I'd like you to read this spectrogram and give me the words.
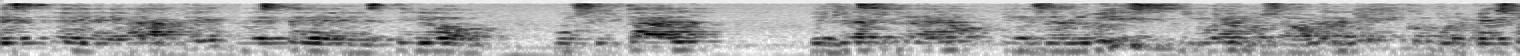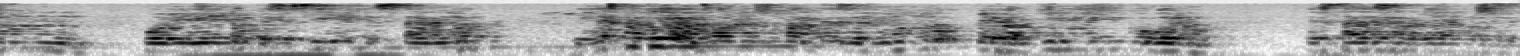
este arte, de este estilo musical del jazz gitano en San Luis y bueno, pues ahora en México porque es un movimiento que se sigue gestando y ya está muy avanzado en otras partes del mundo, pero aquí en México, bueno, está desarrollándose.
